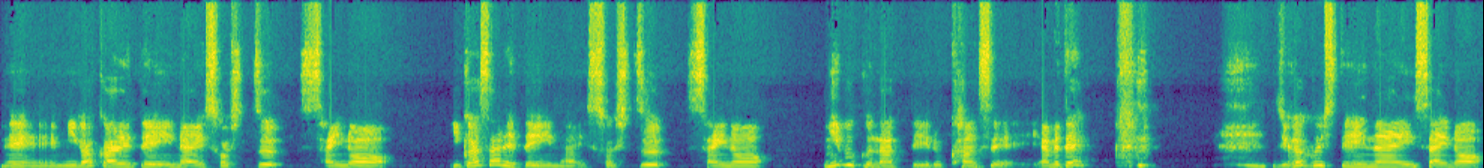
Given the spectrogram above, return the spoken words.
えー、磨かれていない素質、才能、生かされていない素質、才能、鈍くなっている感性、やめて。自覚していない才能、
